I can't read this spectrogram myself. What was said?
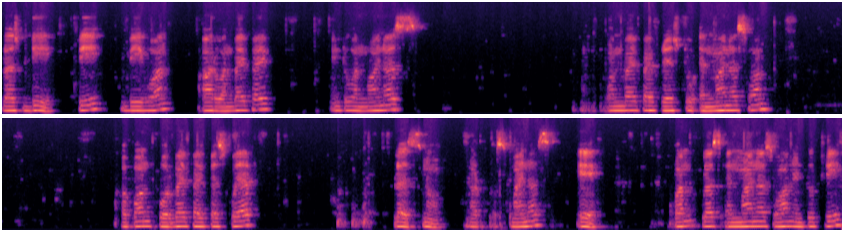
plus d. 3 b1 r 1 by 5 into 1 minus 1 by 5 raised to n minus 1 upon 4 by 5 per square plus no not plus minus a 1 plus n minus 1 into 3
